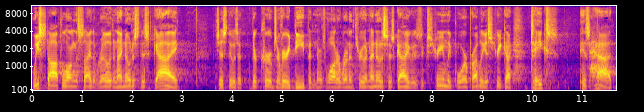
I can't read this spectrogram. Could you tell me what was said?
we stopped along the side of the road, and I noticed this guy. Just there was a their curbs are very deep, and there was water running through it. And I noticed this guy who was extremely poor, probably a street guy, takes his hat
